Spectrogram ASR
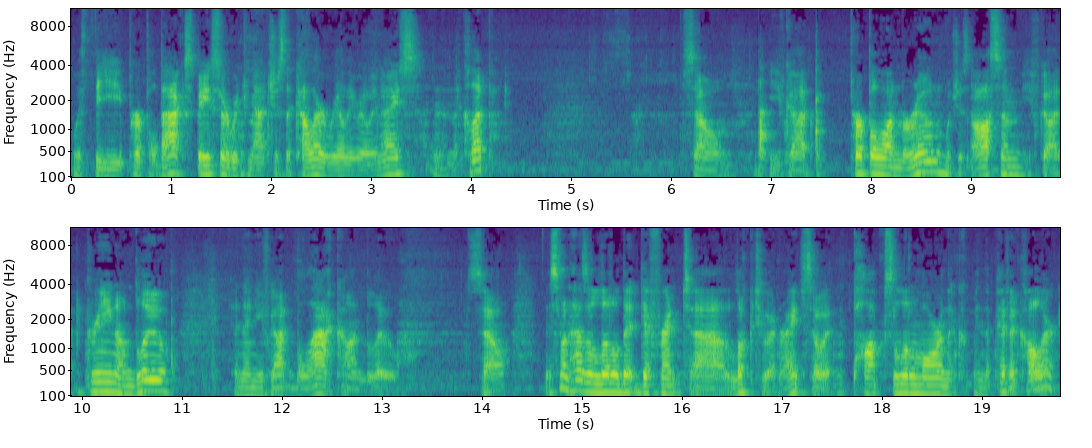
with the purple back spacer, which matches the color really, really nice. And then the clip. So you've got purple on maroon, which is awesome. You've got green on blue, and then you've got black on blue. So this one has a little bit different uh, look to it, right? So it pops a little more in the in the pivot collar,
